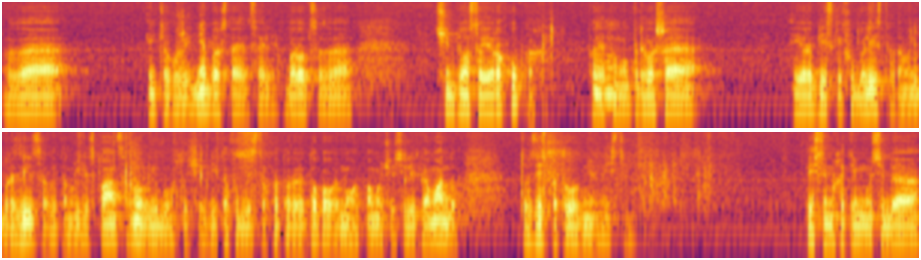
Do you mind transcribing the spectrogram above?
за, и как уже Днепр ставит цели, бороться за чемпионство в Еврокубках. Поэтому угу. приглашая европейских футболистов, там, или бразильцев, там, или испанцев, ну, в любом случае, каких-то футболистов, которые топовые, могут помочь усилить команду, то здесь потолок не вместим. Если мы хотим у себя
